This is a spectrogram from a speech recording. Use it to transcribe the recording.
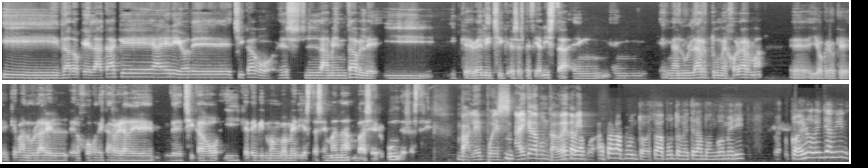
y dado que el ataque aéreo de Chicago es lamentable y, que Belichick es especialista en, anular tu mejor arma, eh, yo creo que, va a anular el, juego de carrera de, Chicago y que David Montgomery esta semana va a ser un desastre. Vale, pues ahí queda apuntado, ¿eh, David? Estaba, a punto, estaba a punto de meter a Montgomery. Con Eno Benjamin,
